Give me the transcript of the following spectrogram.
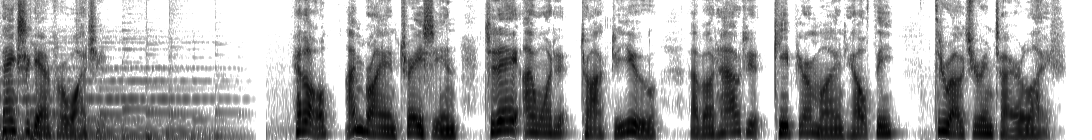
Thanks again for watching. Hello, I'm Brian Tracy, and today I want to talk to you about how to keep your mind healthy throughout your entire life.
